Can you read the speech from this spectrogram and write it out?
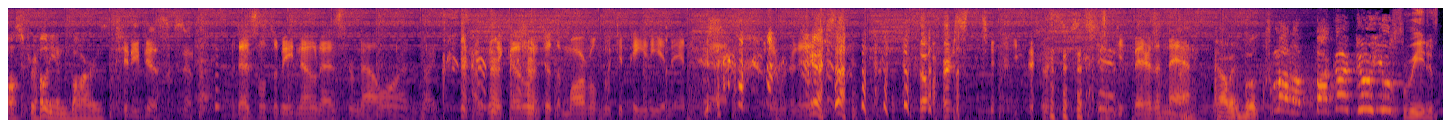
Australian bars. Titty discs and But that's supposed to be known as from now on. Like, I'm going to go into the Marvel Wikipedia and edit that, whatever it is. Ours titty discs. Doesn't get better than that. Comic books. Motherfucker, do you Read them.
